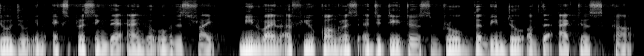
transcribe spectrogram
Joju in expressing their anger over the strike. Meanwhile, a few Congress agitators broke the window of the actor's car.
